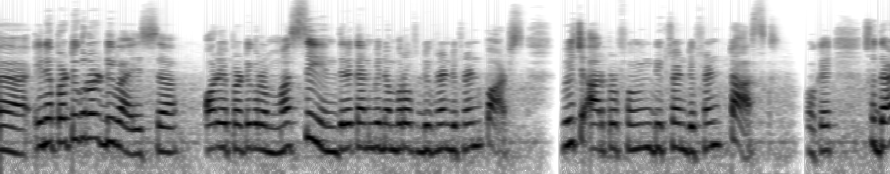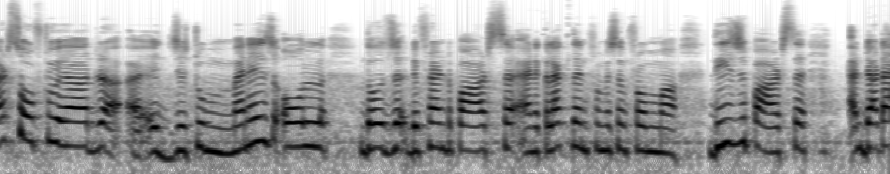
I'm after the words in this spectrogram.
uh, in a particular device or a particular machine there can be number of different different parts which are performing different different tasks okay? So that software uh, is to manage all those different parts and collect the information from uh, these parts uh, data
